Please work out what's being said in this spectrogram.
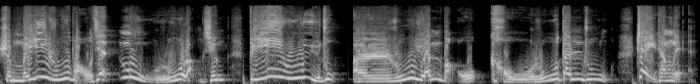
是眉如宝剑，目如朗星，鼻如玉柱，耳如元宝，口如丹珠。这张脸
